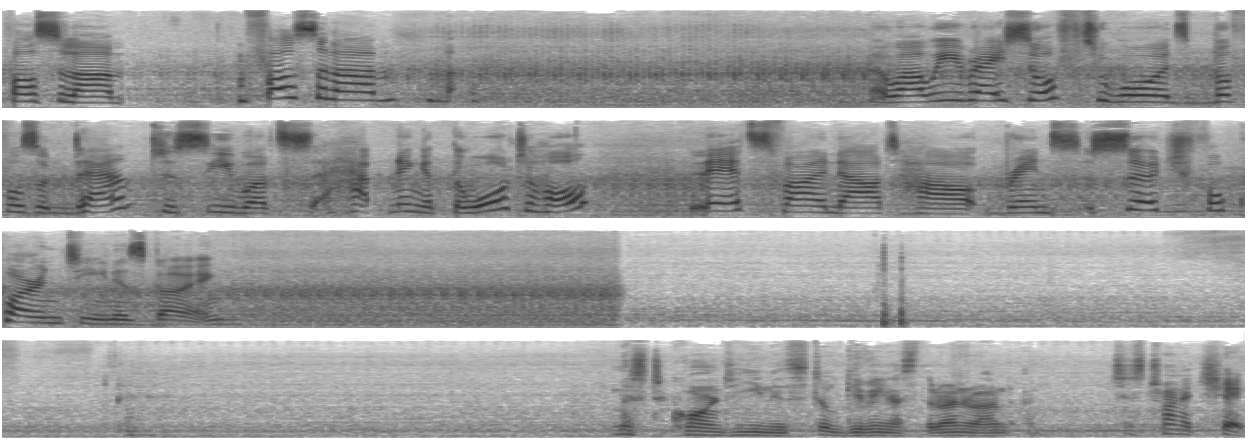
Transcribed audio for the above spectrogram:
False alarm false alarm. While we race off towards Buffelshoek Dam to see what's happening at the waterhole, let's find out how Brent's search for quarantine is going. Mr. Quarantine is still giving us the runaround. I'm just trying to check.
